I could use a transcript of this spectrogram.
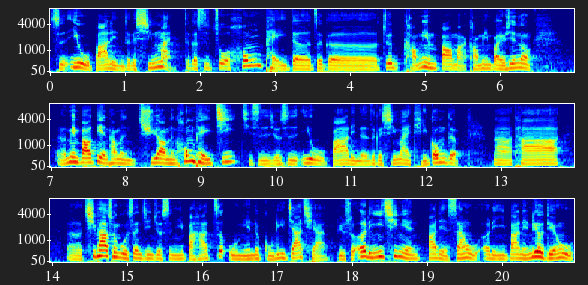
是一五八零的这个新麦，这个是做烘焙的，这个就烤面包嘛，烤面包有些那种。呃面包店他们需要那个烘焙机，其实就是一五八零的这个新麦提供的。那它呃七趴存股圣经就是你把它这五年的股利加起来，比如说二零一七年八点三五，二零一八年六点五。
